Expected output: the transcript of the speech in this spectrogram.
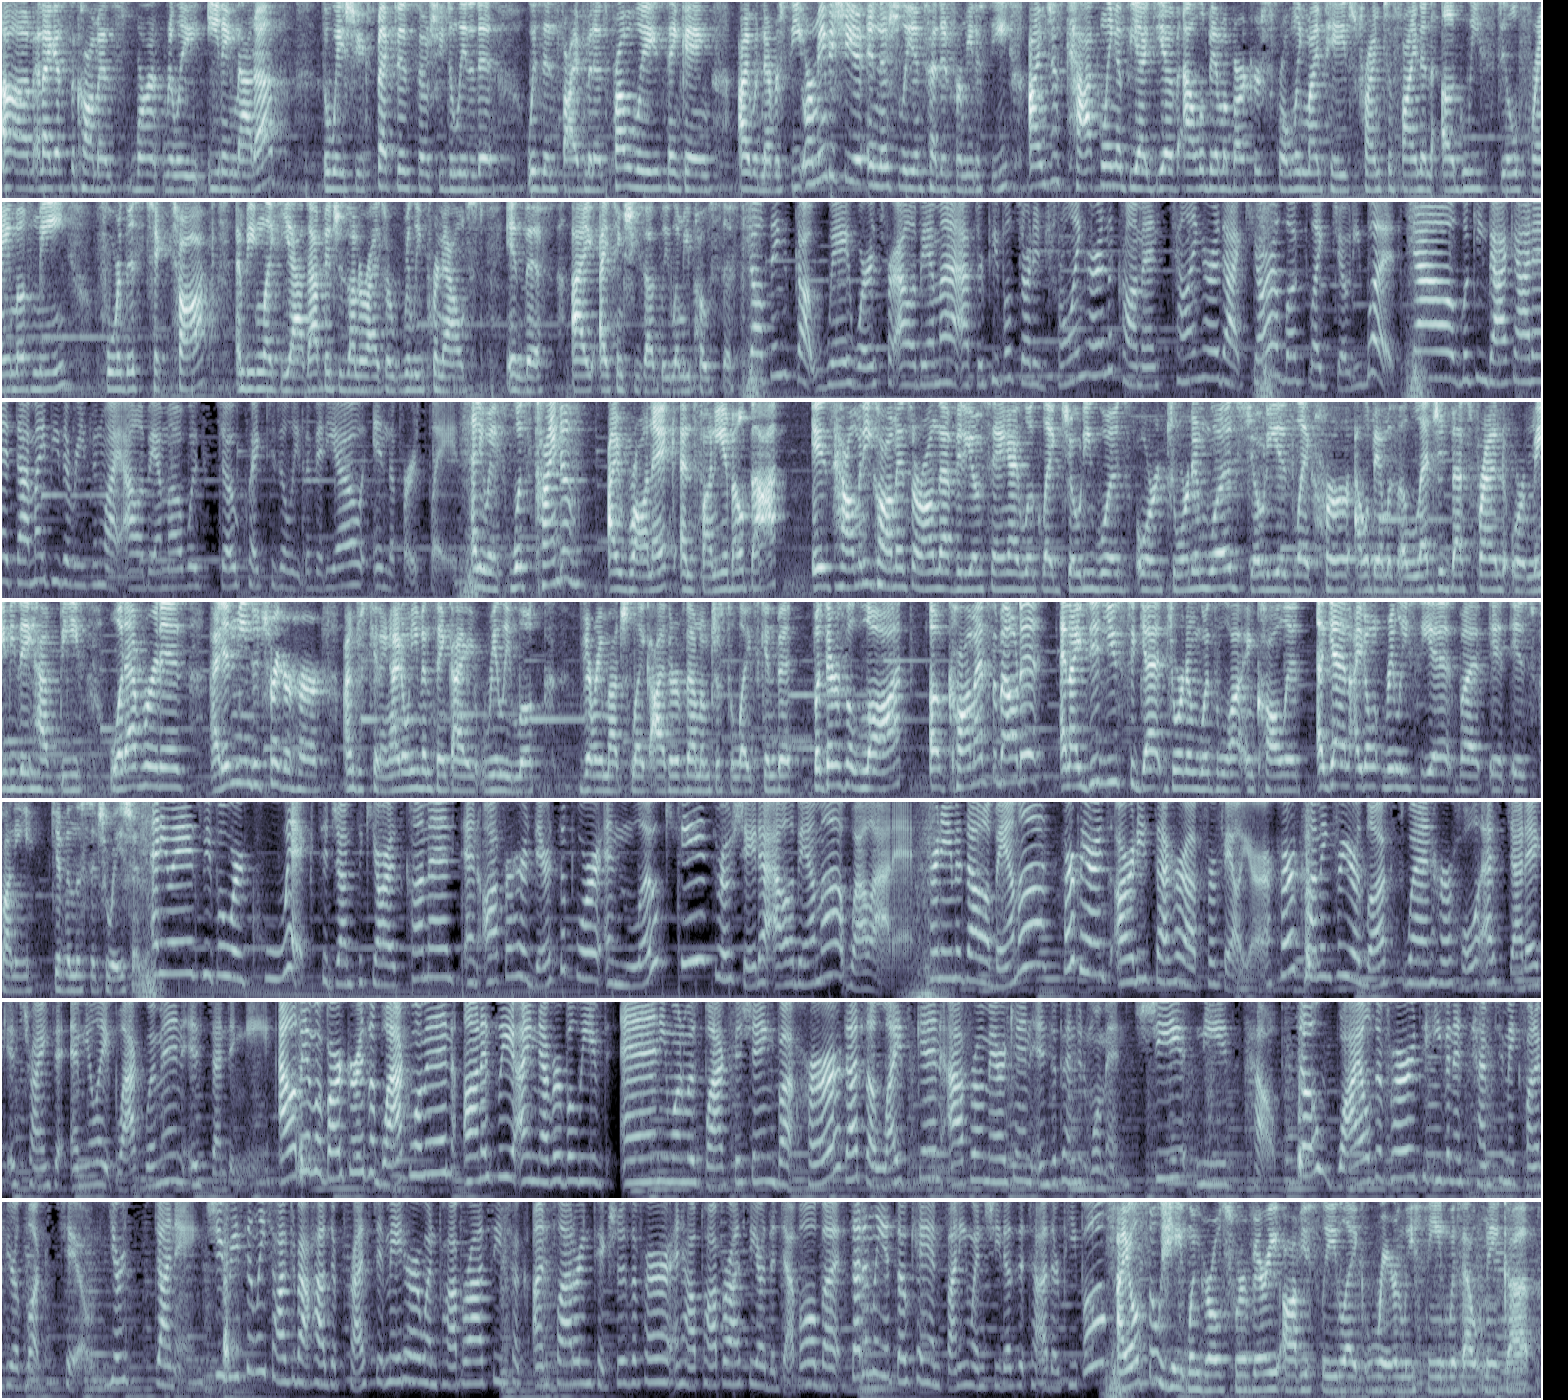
Um, and I guess the comments weren't really eating that up the way she expected, so she deleted it within five minutes, probably thinking I would never see, or maybe she initially intended for me to see. I'm just cackling at the idea of Alabama Barker scrolling my page trying to find an ugly still frame of me for this TikTok and being like, yeah, that bitch's under eyes are really pronounced in this. I, I think she's ugly. Let me post this. Y'all, things got way worse for Alabama after people started trolling her in the comments, telling her that Kiara looked like Jody Woods. Now, looking back at it, that might be the reason why Alabama was so quick to delete the video in the first place. Anyways, what's kind of ironic and funny about that is how many comments are on that video saying I look like Jody Woods or Jordyn Woods. Jody is like her Alabama's alleged best friend, or maybe they have beef, whatever it is. I didn't mean to trigger her. I'm just kidding. I don't even think I really look very much like either of them. I'm just a light skinned bit. But there's a lot of comments about it. And I did used to get Jordyn Woods a lot in college. Again, I don't really see it, but it is funny given the situation. Anyways, people were quick to jump to Kiara's comments and offer her their support and low key throw shade at Alabama while at it. Her name is Alabama. Her parents already set her up for failure. Her coming for your looks when her whole aesthetic is trying to emulate black women is sending me. Alabama Barker is a black woman. Honestly, I never believed anyone was blackfishing, but her, that's a light skin, Afro American independent woman. She needs help. So wild of her to even attempt to make fun of your looks too. You're stunning. She recently talked about how depressed it made her when paparazzi took unflattering pictures of her and how paparazzi are the devil, but suddenly it's okay and funny when she does it to other people. I also hate when girls who are very obviously like rarely seen without makeup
